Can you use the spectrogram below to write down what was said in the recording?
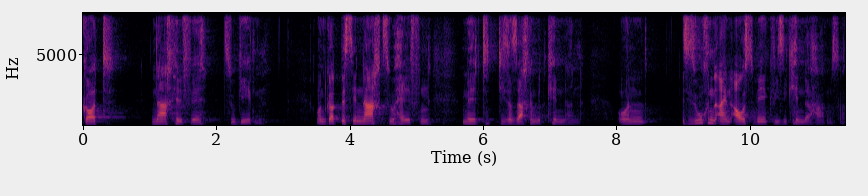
Gott Nachhilfe zu geben und Gott ein bisschen nachzuhelfen mit dieser Sache mit Kindern. Und sie suchen einen Ausweg, wie sie Kinder haben sollen.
